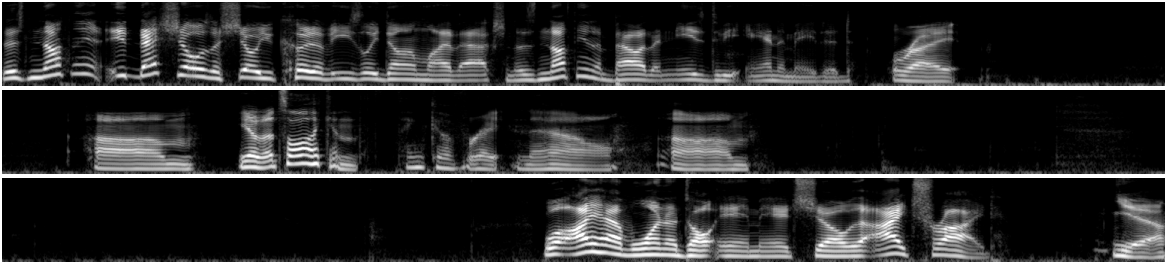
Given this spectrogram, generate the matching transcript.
There's nothing. It, that show is a show you could have easily done live action. There's nothing about it that needs to be animated. Right. Um. Yeah, that's all I can think of right now. Um. Well, I have one adult animated show that I tried. Yeah.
